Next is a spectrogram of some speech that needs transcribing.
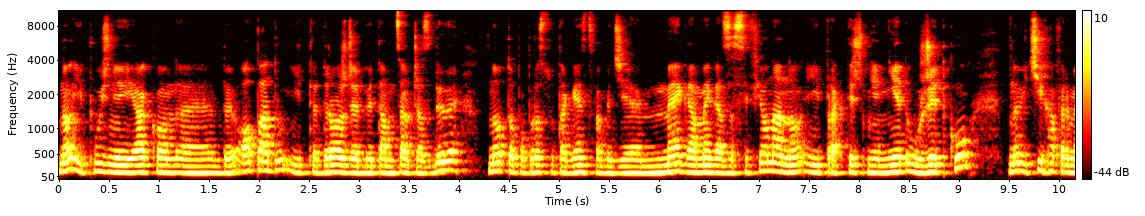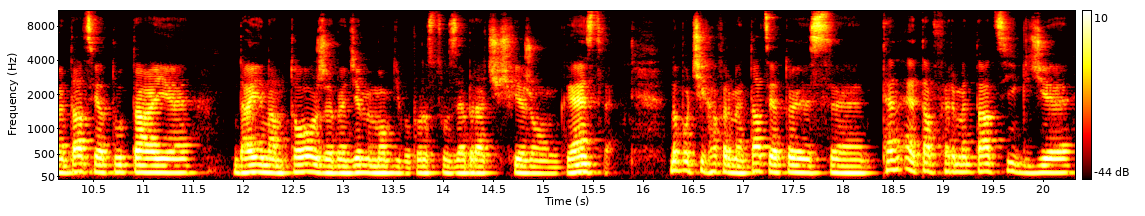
no i później jak on e, by opadł i te drożdże by tam cały czas były, no to po prostu ta gęstwa będzie mega, mega zasyfiona, no i praktycznie nie do użytku. No i cicha fermentacja tutaj e, daje nam to, że będziemy mogli po prostu zebrać świeżą gęstwę. No bo cicha fermentacja to jest e, ten etap fermentacji, gdzie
